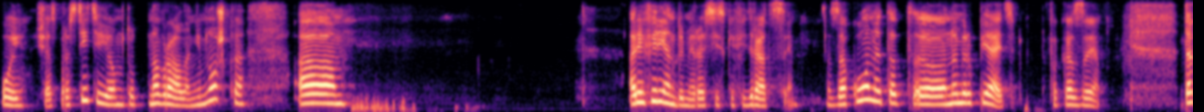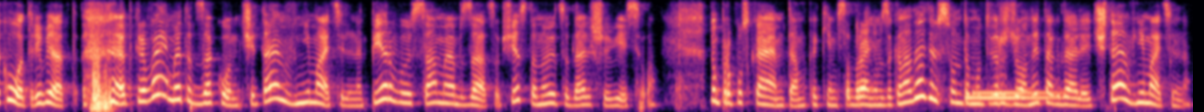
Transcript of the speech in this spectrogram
Ой, сейчас, простите, я вам тут наврала немножко. О референдуме Российской Федерации. Закон этот э, номер 5 ФКЗ. Так вот, ребят, открываем этот закон, читаем внимательно. Первую, самый абзац. Вообще становится дальше весело. Ну, пропускаем там, каким собранием законодательства он там утвержден и так далее. Читаем внимательно.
